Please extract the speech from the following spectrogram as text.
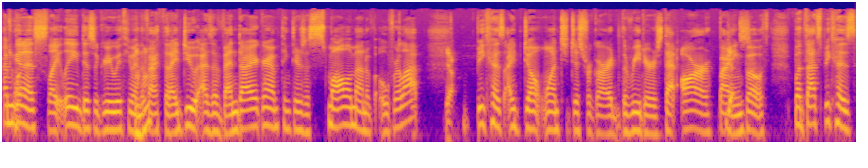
i'm going to slightly disagree with you in the mm-hmm. fact that i do as a venn diagram think there's a small amount of overlap Yeah. because I don't want to disregard the readers that are buying Yes. both. But that's because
